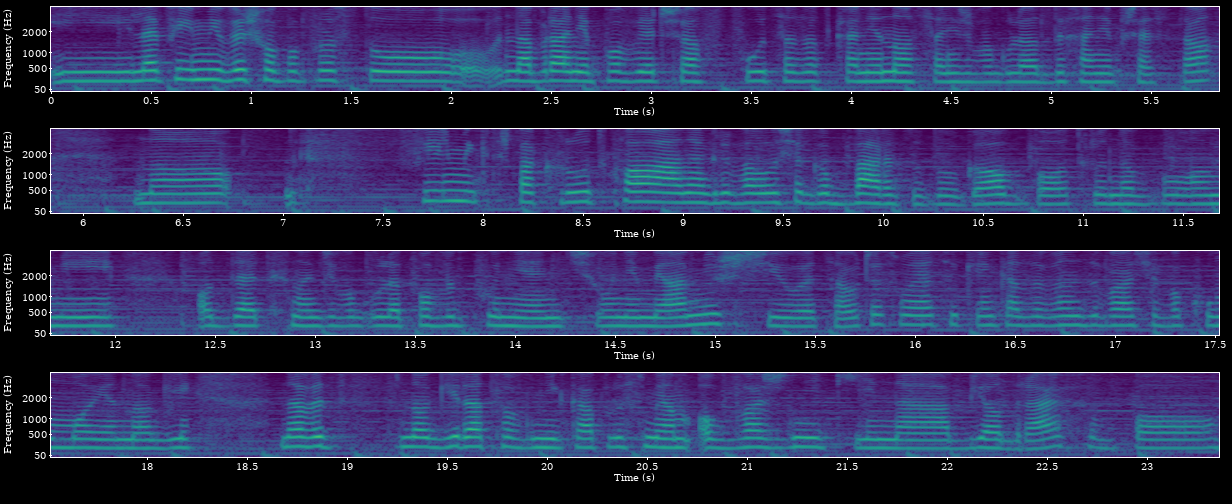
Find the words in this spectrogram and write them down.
I lepiej mi wyszło po prostu nabranie powietrza w płuca, zatkanie nosa, niż w ogóle oddychanie przez to. No, filmik trwa krótko, a nagrywało się go bardzo długo, bo trudno było mi odetchnąć w ogóle po wypłynięciu. Nie miałam już siły, cały czas moja sukienka zawiązywała się wokół moje nogi, nawet w nogi ratownika, plus miałam obważniki na biodrach, bo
